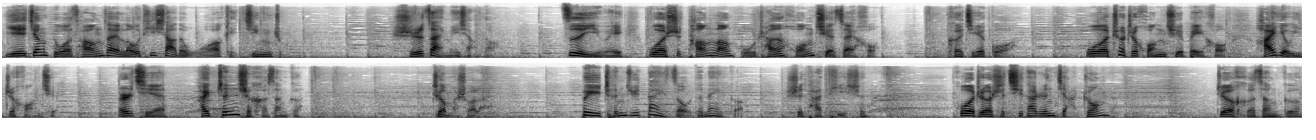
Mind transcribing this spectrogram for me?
也将躲藏在楼梯下的我给惊住。实在没想到，自以为我是螳螂捕蝉，黄雀在后，可结果，我这只黄雀背后还有一只黄雀，而且还真是何三哥。这么说来，被陈局带走的那个是他替身，或者是其他人假装的。这何三哥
